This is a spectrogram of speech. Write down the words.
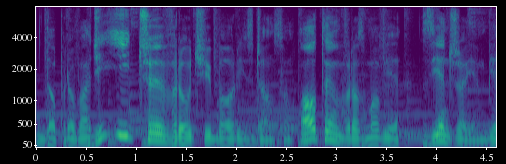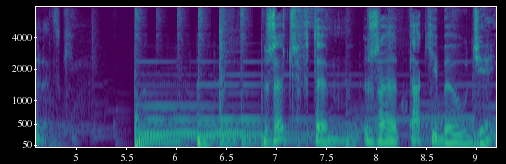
doprowadzi i czy wróci Boris Johnson? O tym w rozmowie z Jędrzejem Bieleckim. Rzecz w tym, że taki był dzień.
